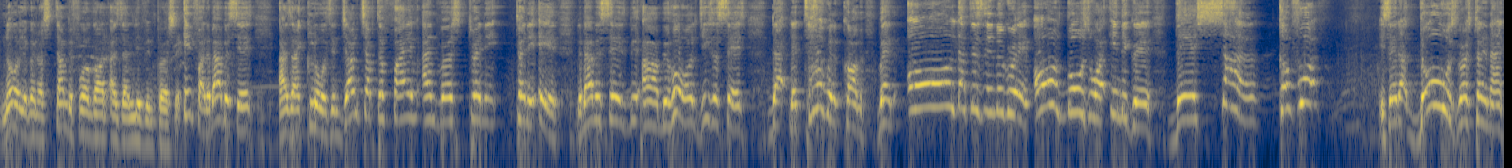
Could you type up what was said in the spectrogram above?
No, you're going to stand before God as a living person. In fact, the Bible says, as I close, in John chapter 5 and verse 20, 28, the Bible says, uh, Behold, Jesus says that the time will come when all that is in the grave, all those who are in the grave, they shall come forth. He said that those, verse 29,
